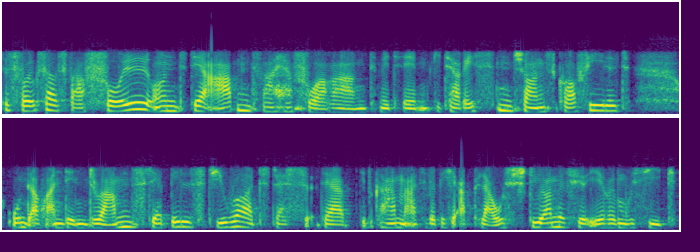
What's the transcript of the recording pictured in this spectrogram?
Das Volkshaus war voll und der Abend war hervorragend mit dem Gitarristen John Scofield und auch an den Drums der Bill Stewart. Das, der, die bekamen also wirklich Applausstürme für ihre Musik.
